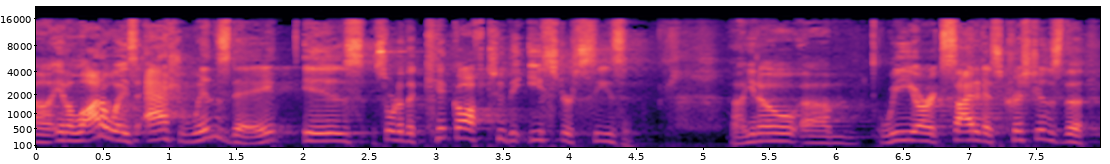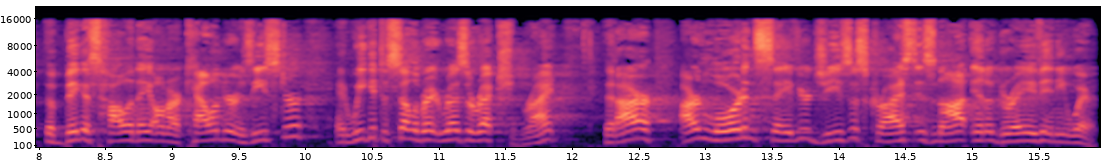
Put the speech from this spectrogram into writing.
Uh, in a lot of ways, Ash Wednesday is sort of the kickoff to the Easter season. Uh, you know, um, we are excited as Christians. The, the biggest holiday on our calendar is Easter, and we get to celebrate resurrection, right? That our, our Lord and Savior, Jesus Christ, is not in a grave anywhere.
